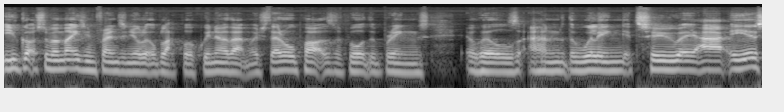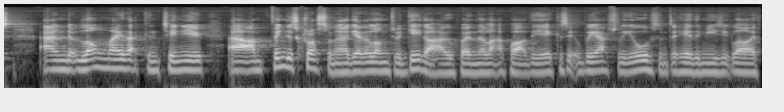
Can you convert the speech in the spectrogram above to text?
You've got some amazing friends in your little black book. We know that much. They're all part of the support that brings wills and the willing to our ears. And long may that continue. Uh, I'm fingers crossed when I get along to a gig, I hope, in the latter part of the year, because it will be absolutely awesome to hear the music live.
